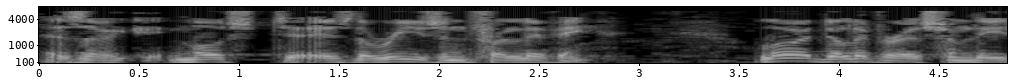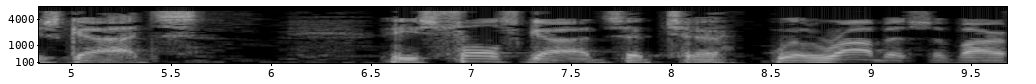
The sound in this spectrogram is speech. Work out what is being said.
as the most is the reason for living. Lord, deliver us from these gods, these false gods that uh, will rob us of our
